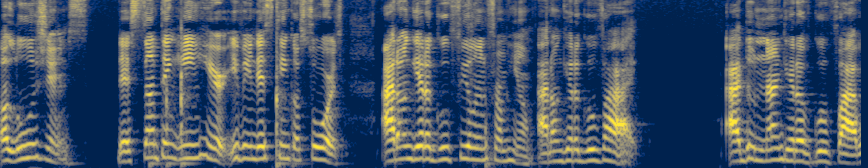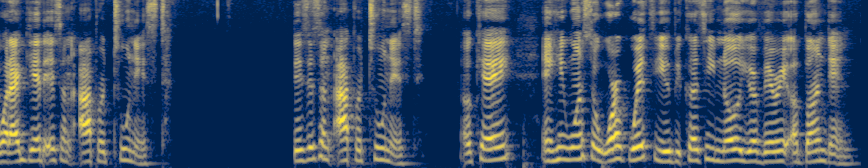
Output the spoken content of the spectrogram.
Illusions. There's something in here. Even this King of Swords. I don't get a good feeling from him. I don't get a good vibe. I do not get a good vibe. What I get is an opportunist. This is an opportunist, okay? And he wants to work with you because he know you're very abundant.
